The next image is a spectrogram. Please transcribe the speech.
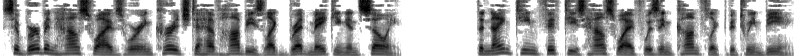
Suburban housewives were encouraged to have hobbies like bread making and sewing. The 1950s housewife was in conflict between being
